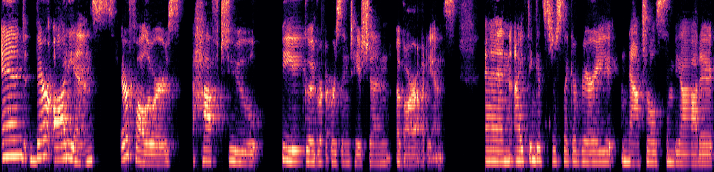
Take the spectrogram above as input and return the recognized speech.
And their audience, their followers, have to be a good representation of our audience. And I think it's just like a very natural, symbiotic.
